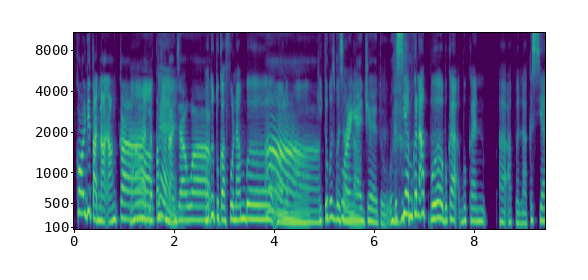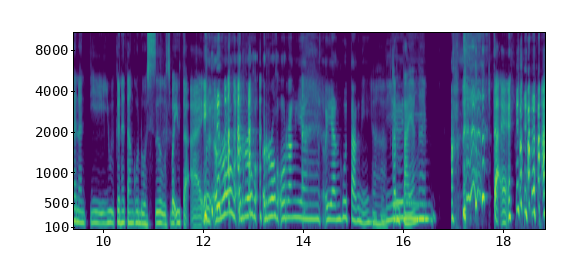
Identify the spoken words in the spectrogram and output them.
Call dia tak nak angkat Ah, Lepas kan? nak jawab Lepas tu tukar phone number. Alamak. Kita pun Kurang bersalah. ajar tu Kesian bukan apa. Bukan bukan uh, apalah. Kesian nanti you kena tanggung dosa sebab you tak ai. roh roh roh orang yang yang hutang ni Ah, dia kan ni tayangan. tak eh?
